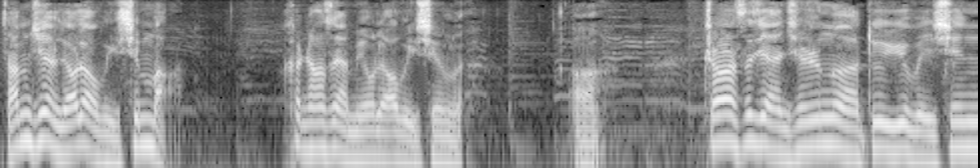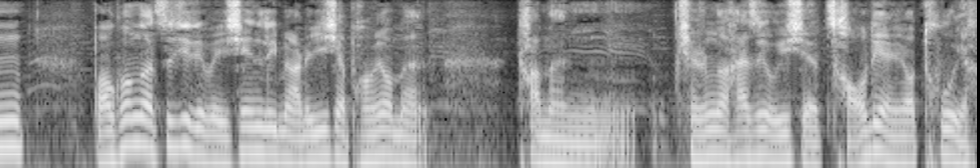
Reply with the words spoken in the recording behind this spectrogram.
咱们今天聊聊微信吧，很长时间没有聊微信了，啊，这段时间其实我对于微信，包括我自己的微信里面的一些朋友们，他们其实我还是有一些槽点要吐一下，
